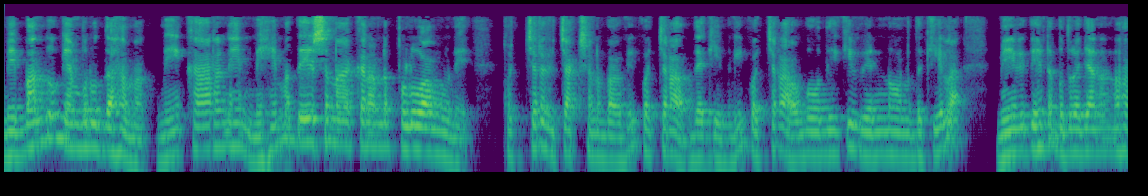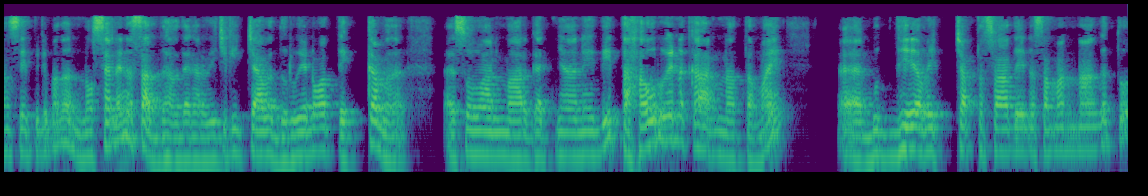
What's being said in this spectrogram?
මෙබඳු ගැඹුරු දහමක් මේ කාරණේ මෙහෙම දේශනා කරන්න පුළුවන් උනේ කොච්චර විචක්ෂණ බවකින් කොච්චර අත්දැකීමකින් කොච්චර අවබෝධයකින් වෙන්න ඕනද කියලා මේ විදිහට බුදුරජාණන් වහන්සේ පිළිබඳ නොසැලෙන සද්ධාව. දැන් අර විචිකිච්ඡාව දුරු වෙනවත් එක්කම සෝවාන් මාර්ගඥානයේදී තහවුරු වෙන කාරණා තමයි බුද්ධේ අවිච්ඡප්පසාදේන සමන්නාගතෝ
